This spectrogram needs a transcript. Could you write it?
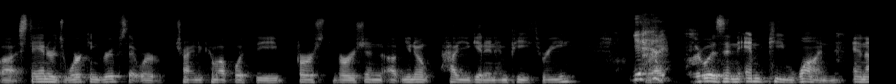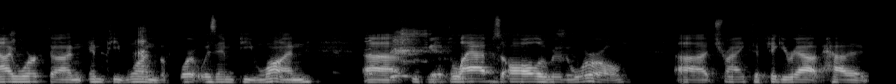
uh, standards working groups that were trying to come up with the first version of, you know, how you get an MP3. Yeah. Right? There was an MP1, and I worked on MP1 before it was MP1 with labs all over the world uh, trying to figure out how to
